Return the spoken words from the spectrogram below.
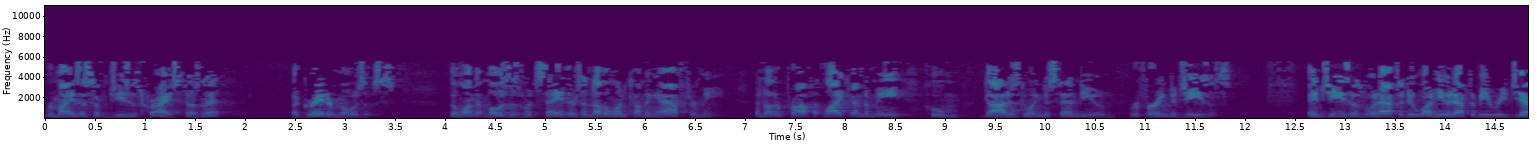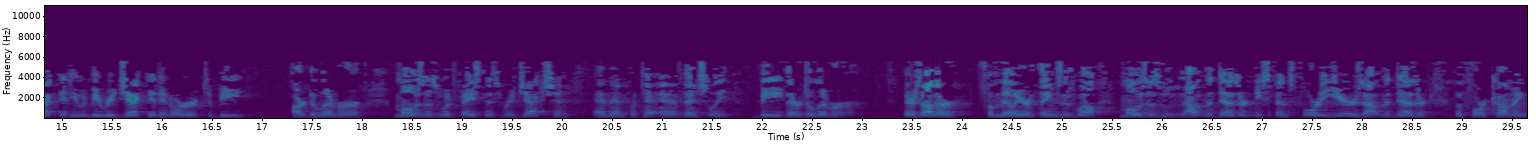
reminds us of Jesus Christ, doesn't it? A greater Moses. The one that Moses would say, There's another one coming after me, another prophet like unto me, whom God is going to send to you, referring to Jesus. And Jesus would have to do what? He would have to be rejected. He would be rejected in order to be our deliverer. Moses would face this rejection and then eventually be their deliverer. There's other familiar things as well. Moses was out in the desert and he spends 40 years out in the desert before coming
